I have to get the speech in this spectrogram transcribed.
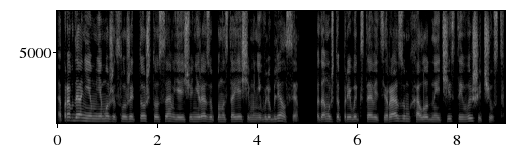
Оправданием мне может служить то, что сам я еще ни разу по-настоящему не влюблялся, потому что привык ставить разум, холодный и чистый, выше чувств,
